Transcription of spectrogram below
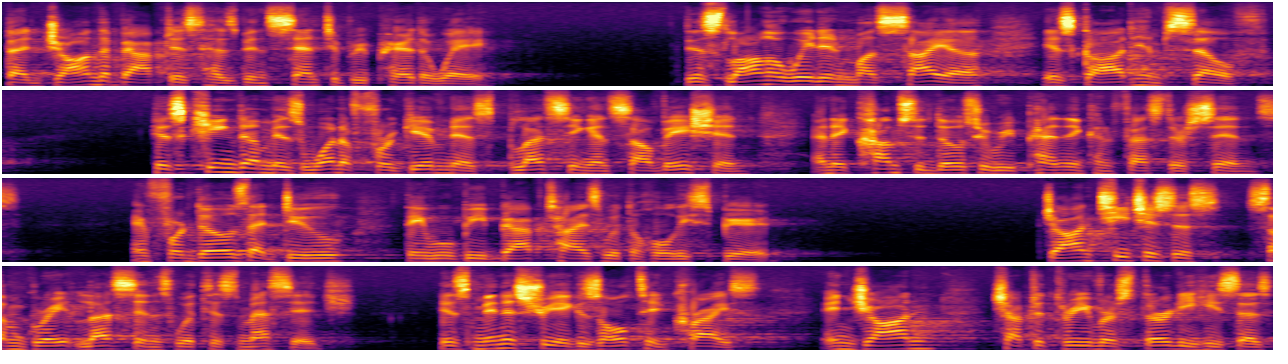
that John the Baptist has been sent to prepare the way. This long awaited Messiah is God Himself. His kingdom is one of forgiveness, blessing, and salvation, and it comes to those who repent and confess their sins. And for those that do, they will be baptized with the Holy Spirit. John teaches us some great lessons with his message. His ministry exalted Christ. In John chapter 3 verse 30 he says,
